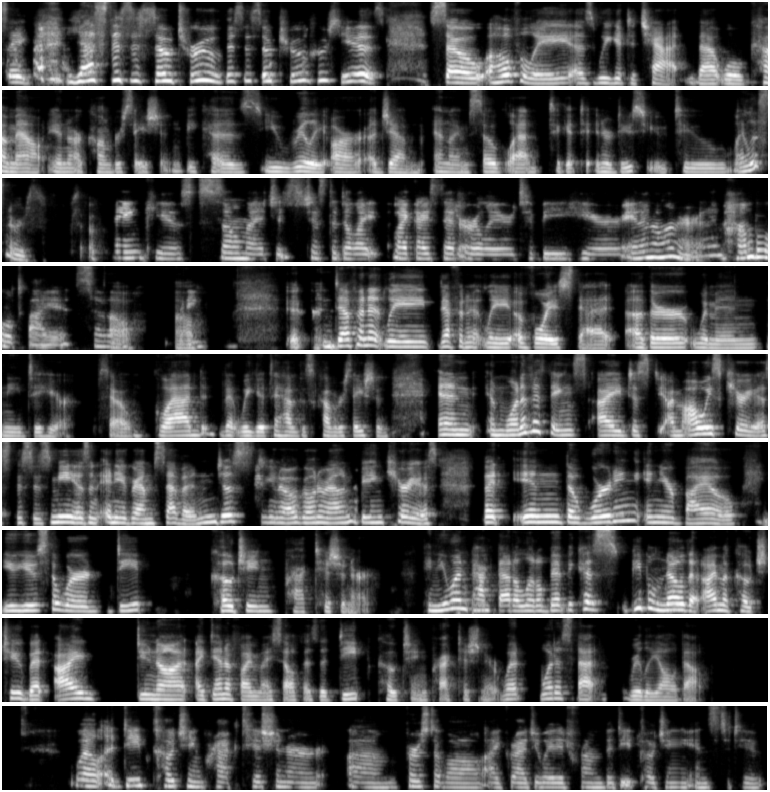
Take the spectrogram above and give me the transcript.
saying, "Yes, this is so true. This is so true of who she is." So hopefully, as we get to chat, that will come out in our conversation because you really are a gem, and I'm so glad to get to introduce you to my listeners. So thank you so much. It's just a delight, like I said earlier, to be here and an honor. I'm humbled by it. So oh, oh. It, definitely, definitely a voice that other women need to hear. So glad that we get to have this conversation. And and one of the things I just I'm always curious. This is me as an Enneagram 7, just, you know, going around being curious. But in the wording in your bio, you use the word deep coaching practitioner. Can you mm-hmm. unpack that a little bit because people know that I'm a coach too, but I do not identify myself as a deep coaching practitioner. What what is that really all about? Well, a deep coaching practitioner, um, first of all, I graduated from the Deep Coaching Institute.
